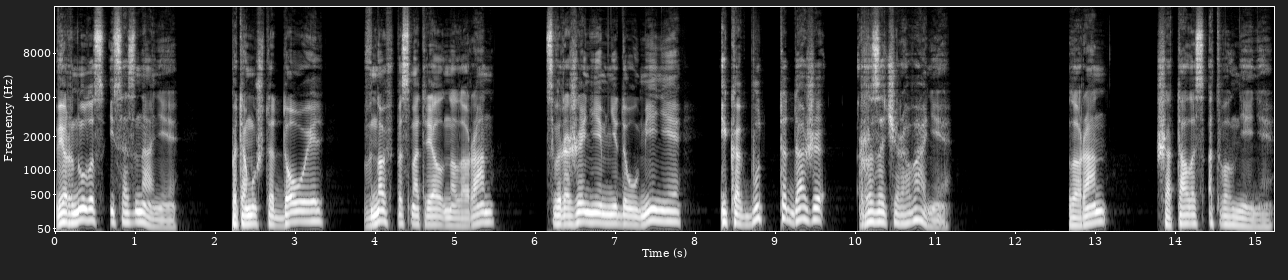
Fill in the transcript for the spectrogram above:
Вернулось и сознание, потому что Доуэль вновь посмотрел на Лоран с выражением недоумения и как будто даже разочарования. Лоран шаталась от волнения.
